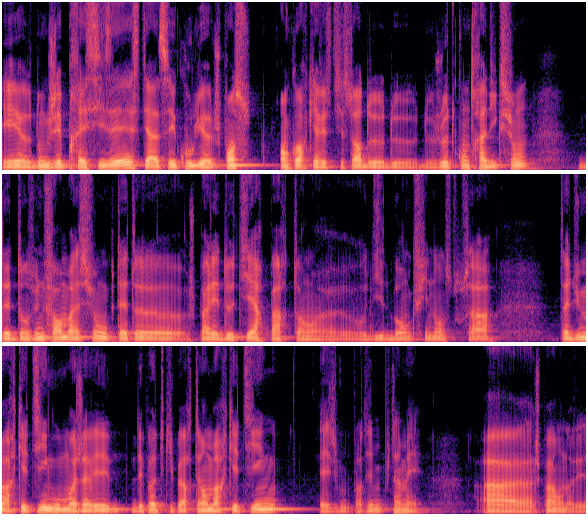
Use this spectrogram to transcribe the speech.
Et donc j'ai précisé, c'était assez cool. Je pense encore qu'il y avait cette histoire de, jeu de contradiction d'être dans une formation où peut-être, euh, je sais pas, les deux tiers partent en euh, audit, banque, finance, tout ça. Tu as du marketing où moi j'avais des potes qui partaient en marketing et je me disais, mais putain, mais à, je sais pas, on avait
